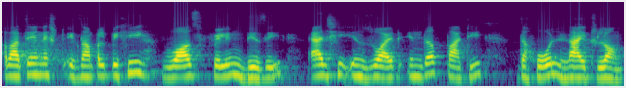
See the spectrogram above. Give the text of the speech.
अब आते हैं नेक्स्ट एग्ज़ाम्पल पे। He was feeling dizzy as he enjoyed in the party the whole night long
